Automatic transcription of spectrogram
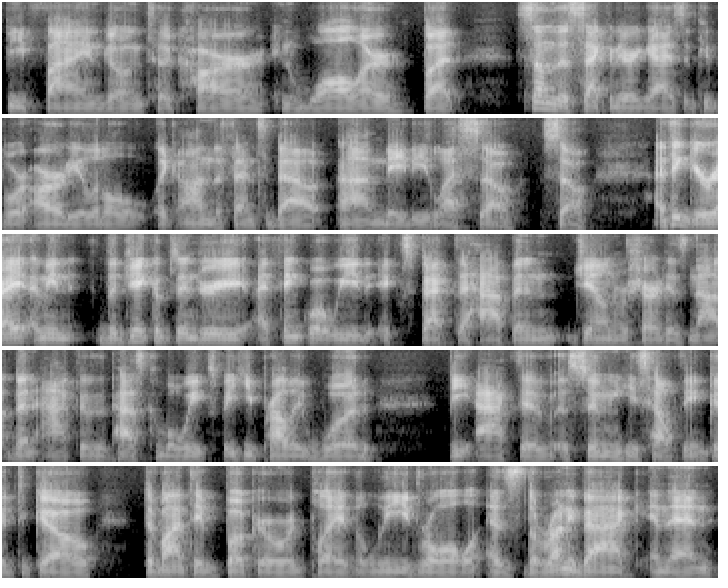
be fine going to Carr and Waller, but some of the secondary guys that people were already a little like on the fence about, uh, maybe less so. So I think you're right. I mean, the Jacobs injury, I think what we'd expect to happen, Jalen Richard has not been active the past couple weeks, but he probably would be active, assuming he's healthy and good to go. Devontae Booker would play the lead role as the running back, and then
